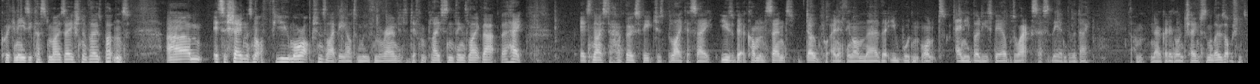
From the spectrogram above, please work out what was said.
Quick and easy customization of those buttons. Um, it's a shame there's not a few more options like being able to move them around into different places and things like that, but hey, it's nice to have those features, but like I say, use a bit of common sense, don't put anything on there that you wouldn't want anybody to be able to access at the end of the day. I'm now going to go and change some of those options.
